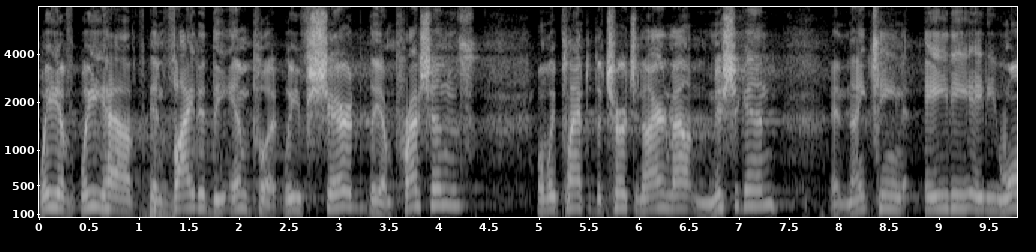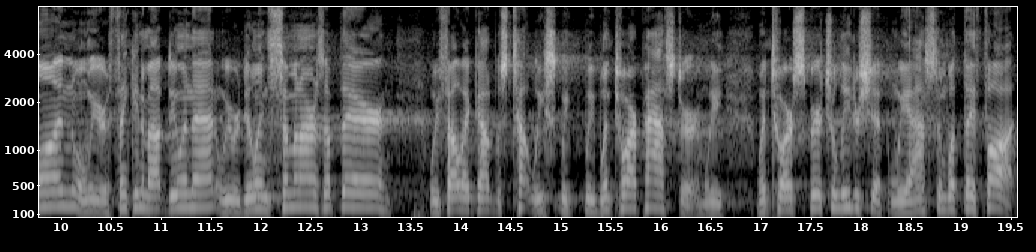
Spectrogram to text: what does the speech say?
We have, we have invited the input. We've shared the impressions. When we planted the church in Iron Mountain, Michigan, in 1980, 81, when we were thinking about doing that, we were doing seminars up there. We felt like God was, telling. we, we, we went to our pastor and we went to our spiritual leadership and we asked them what they thought.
